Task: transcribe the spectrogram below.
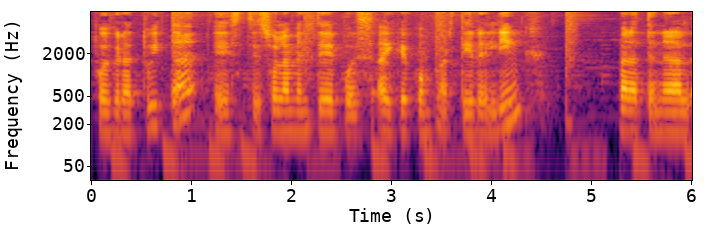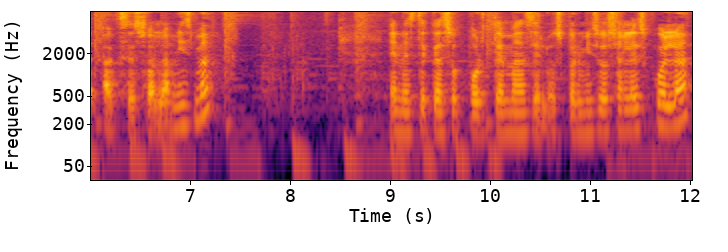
fue gratuita. Este solamente pues hay que compartir el link para tener acceso a la misma. En este caso por temas de los permisos en la escuela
